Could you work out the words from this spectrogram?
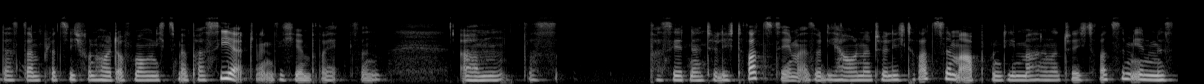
dass dann plötzlich von heute auf morgen nichts mehr passiert, wenn sie hier im Projekt sind. Ähm, das passiert natürlich trotzdem. Also die hauen natürlich trotzdem ab und die machen natürlich trotzdem ihren Mist.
